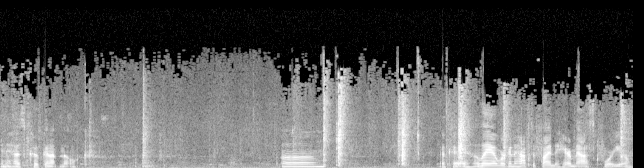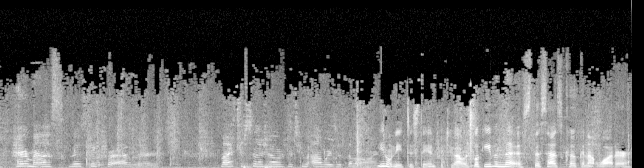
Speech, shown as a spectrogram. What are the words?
And it has coconut milk. Um, okay, Alayah, we're gonna have to find a hair mask for you. Hair mask. This take forever. My sister's in the shower for two hours with them on. You don't need to stay in for two hours. Look, even this, this has coconut water.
